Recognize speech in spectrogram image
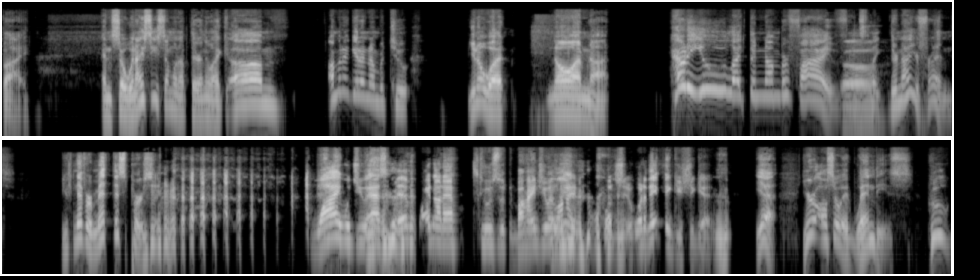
Bye. And so when I see someone up there and they're like, um I'm going to get a number 2. You know what? No, I'm not. How do you like the number 5? It's like Oh. they're not your friend. You've never met this person. Why would you ask them? Why not ask who's behind you in line? What sh- what do they think you should get? Mm-hmm. Yeah. You're also at Wendy's. Who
